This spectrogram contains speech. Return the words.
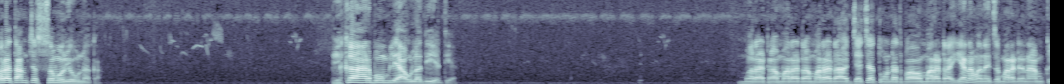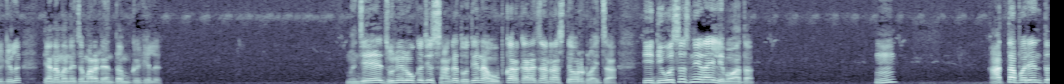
परत आमच्यासमोर येऊ नका. भिकार बोंबली अवलादी येत्या. मराठा मराठा मराठा ज्याच्या तोंडात पावा मराठा यांना म्हणायचं मराठ्यानं अमकं केलं त्यांना म्हणायचं मराठ्यानं तमकं केलं. म्हणजे जुने लोक जे सांगत होते ना उपकार करायचा आणि रस्त्यावर ठेवायचा ते दिवसच नाही राहिले भाऊ आता. आत्तापर्यंत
